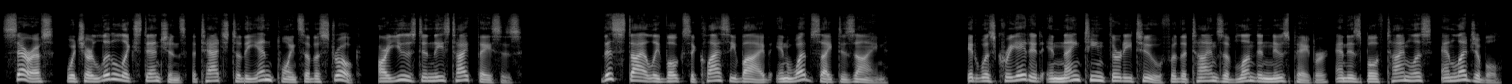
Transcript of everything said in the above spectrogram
Serifs, which are little extensions attached to the endpoints of a stroke, are used in these typefaces. This style evokes a classy vibe in website design. It was created in 1932 for the Times of London newspaper and is both timeless and legible.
